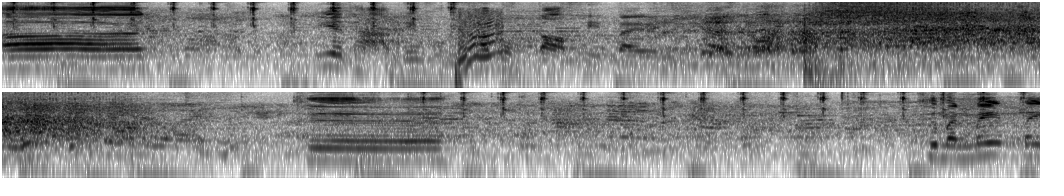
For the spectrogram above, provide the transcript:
เออพี่จะถามดิผมถ้าผมตอบผิดไปเลยคือ คือมันไม่ไม่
